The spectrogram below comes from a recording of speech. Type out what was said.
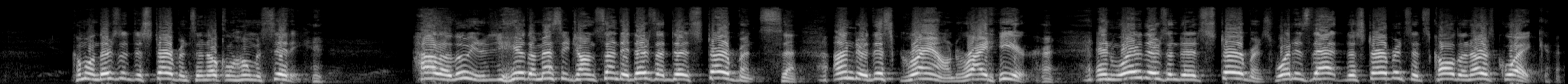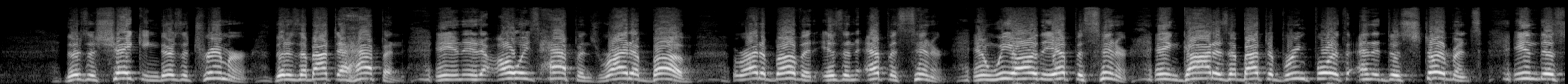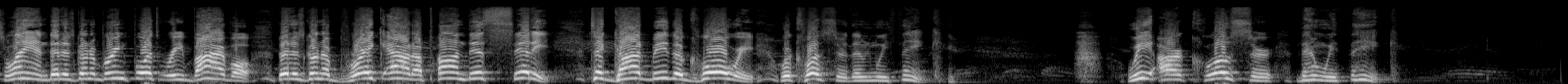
Come on, there's a disturbance in Oklahoma City. Hallelujah. Did you hear the message on Sunday? There's a disturbance under this ground right here. And where there's a disturbance, what is that disturbance? It's called an earthquake. There's a shaking, there's a tremor that is about to happen. And it always happens right above right above it is an epicenter. And we are the epicenter. And God is about to bring forth a disturbance in this land that is going to bring forth revival, that is going to break out upon this city. To God be the glory. We're closer than we think. We are closer than we think.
